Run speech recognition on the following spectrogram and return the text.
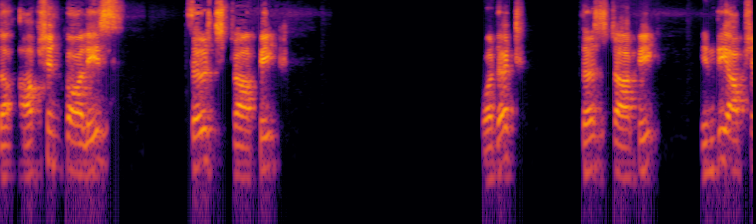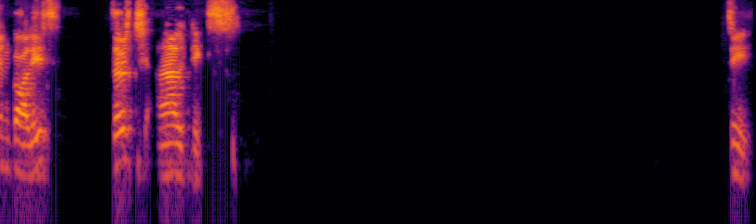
the option call is search traffic. What that? Search traffic. In the option call is search analytics. See,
